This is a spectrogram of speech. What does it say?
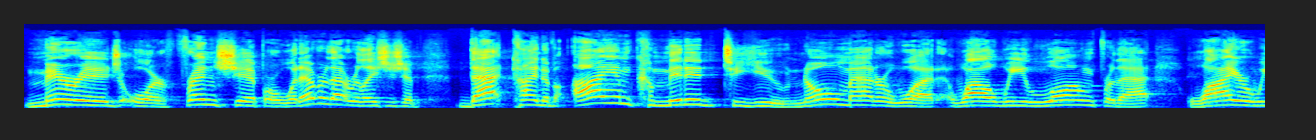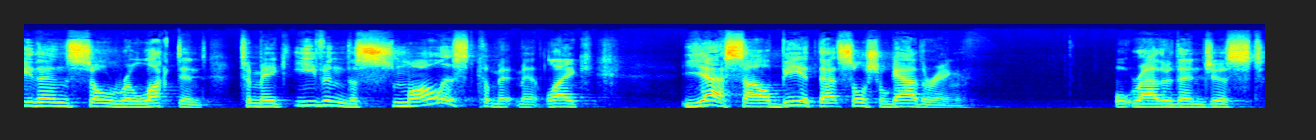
marriage or friendship or whatever that relationship, that kind of I am committed to you no matter what, while we long for that, why are we then so reluctant to make even the smallest commitment like, yes, I'll be at that social gathering, rather than just,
